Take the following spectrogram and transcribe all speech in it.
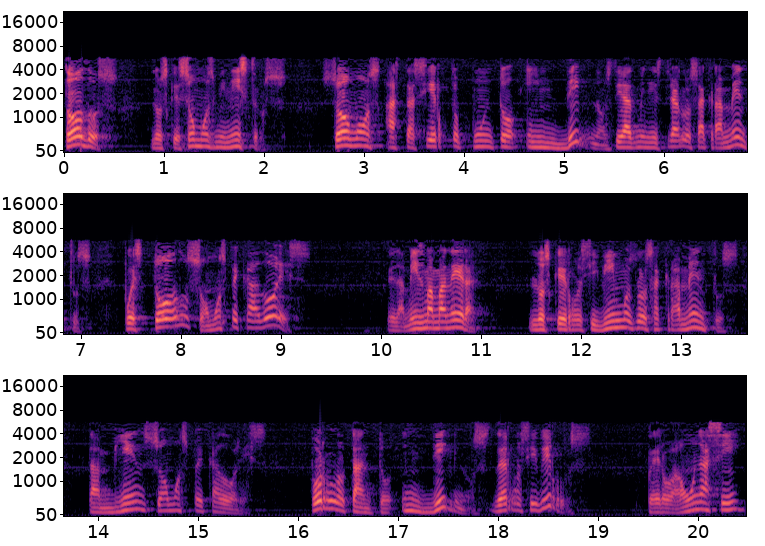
todos los que somos ministros somos hasta cierto punto indignos de administrar los sacramentos, pues todos somos pecadores. De la misma manera, los que recibimos los sacramentos también somos pecadores, por lo tanto, indignos de recibirlos. Pero aún así,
